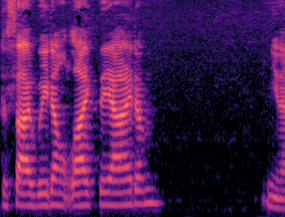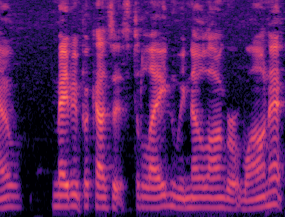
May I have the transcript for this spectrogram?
decide we don't like the item, you know, maybe because it's delayed and we no longer want it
